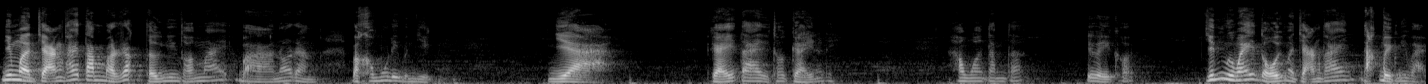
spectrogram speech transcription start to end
Nhưng mà trạng thái tâm bà rất tự nhiên thoải mái. Bà nói rằng bà không muốn đi bệnh viện. Già, gãy tay thì thôi kệ nó đi. Không quan tâm tới. Quý vị coi. Chín mươi mấy tuổi mà trạng thái đặc biệt như vậy,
